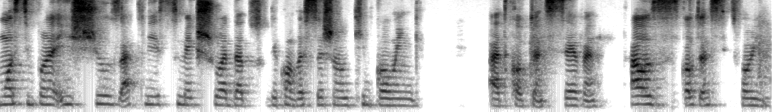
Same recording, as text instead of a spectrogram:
most important issues, at least to make sure that the conversation will keep going at COP27. How's COP26 for you?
